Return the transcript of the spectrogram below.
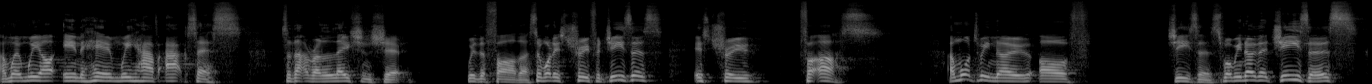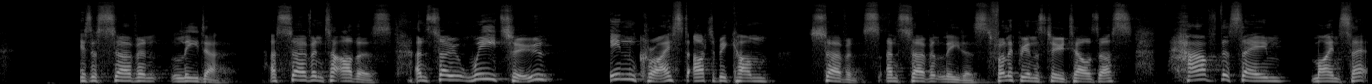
And when we are in Him, we have access to that relationship with the Father. So, what is true for Jesus is true for us. And what do we know of Jesus? Well, we know that Jesus is a servant leader, a servant to others. And so, we too, in Christ, are to become servants and servant leaders. Philippians 2 tells us have the same mindset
